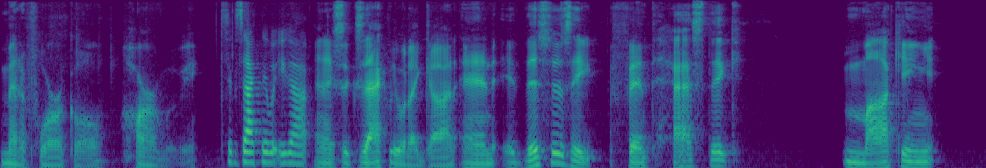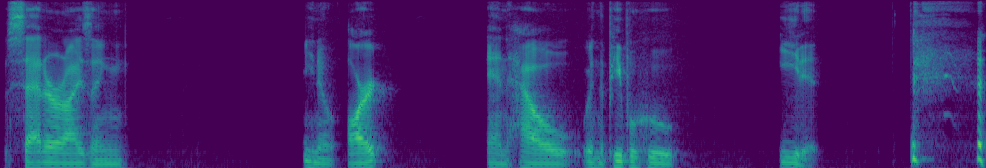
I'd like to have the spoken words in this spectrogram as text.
metaphorical horror movie, It's exactly what you got. and it's exactly what I got. And it, this is a fantastic, mocking, satirizing, you know, art, and how and the people who eat it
